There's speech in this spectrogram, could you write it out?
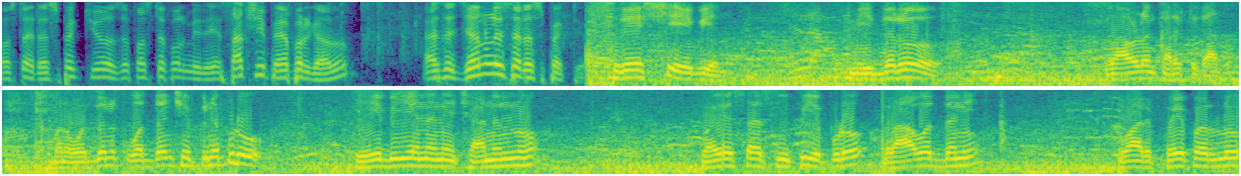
first I respect you as first of all మీరు ఏ- సాక్షి పేపర్ కాదు. As a journalist respect Suresh ABN. మీ ఇద్దరు రావడం కరెక్ట్ కాదు. మనం వద్దని వద్దని చెప్పినప్పుడు ఏబిఎన్ అనే ఛానల్ను వైఎస్ఆర్సీపీ ఎప్పుడో రావద్దని వారి పేపర్లు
